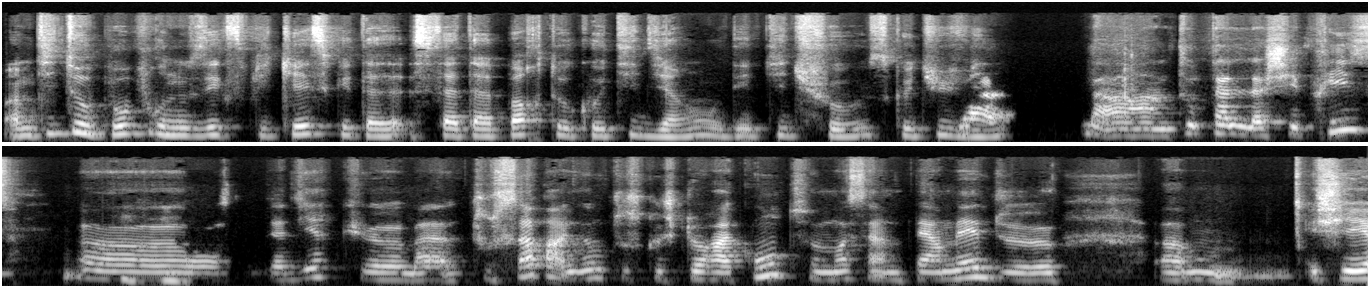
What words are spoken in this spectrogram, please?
un petit topo pour nous expliquer ce que ça t'apporte au quotidien ou des petites choses que tu vis? Bah, Un total lâcher prise. Euh, c'est-à-dire que bah, tout ça, par exemple, tout ce que je te raconte, moi, ça me permet de. J'ai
